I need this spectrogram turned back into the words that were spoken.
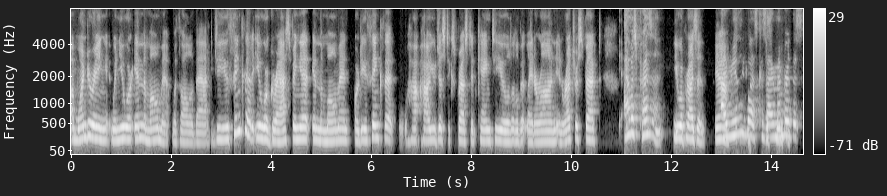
I'm wondering when you were in the moment with all of that, do you think that you were grasping it in the moment, or do you think that how, how you just expressed it came to you a little bit later on in retrospect? I was present. You were present. Yeah, I really was because I remember this.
